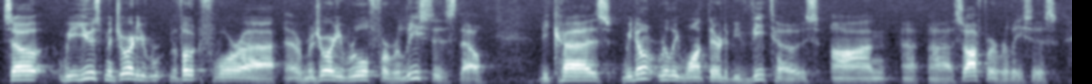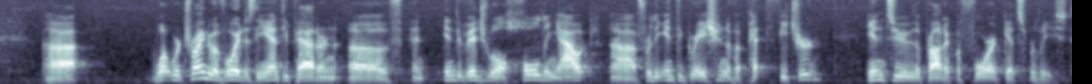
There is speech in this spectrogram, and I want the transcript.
So we use majority vote for, uh, or majority rule for releases though, because we don't really want there to be vetoes on uh, uh, software releases. What we're trying to avoid is the anti-pattern of an individual holding out uh, for the integration of a pet feature into the product before it gets released.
